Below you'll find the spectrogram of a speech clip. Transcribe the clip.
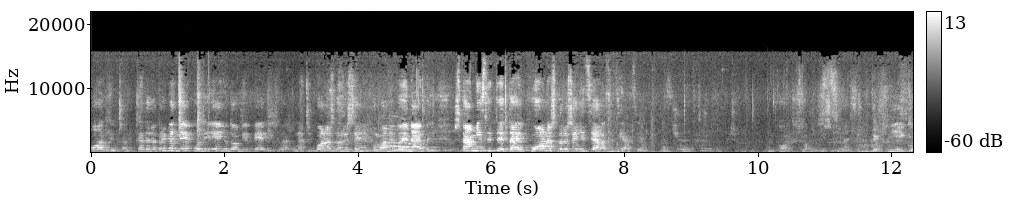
Odličan. Kada, na primjer, neko odeljenju dobije peticu, znači konačno rešenje kolone B je najbolje. Šta mislite da je konačno rešenje cijela asocijacija? Knjigu.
